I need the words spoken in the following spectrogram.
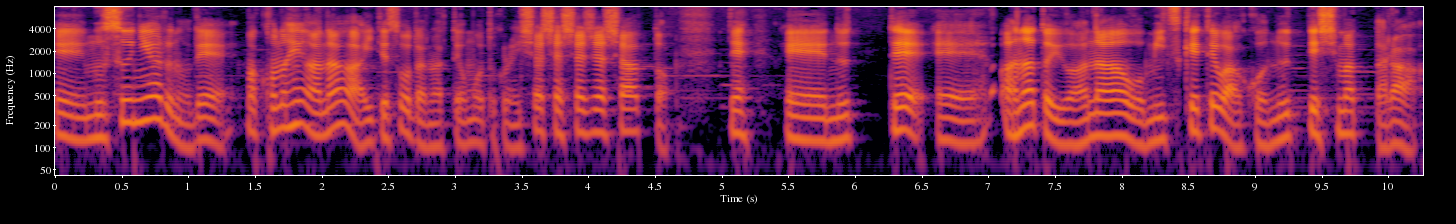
えー、無数にあるので、まあ、この辺穴が開いてそうだなって思うところにシャシャシャシャシャっとね、えー、塗って、えー、穴という穴を見つけてはこう塗ってしまったら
